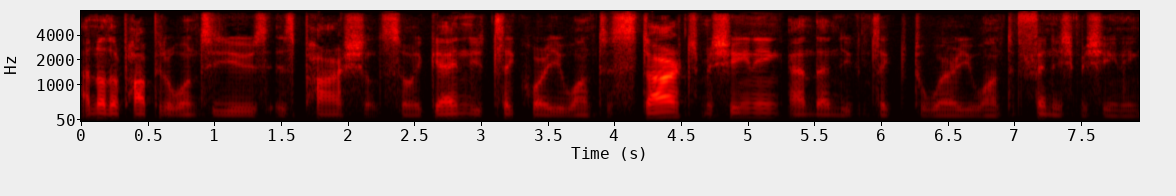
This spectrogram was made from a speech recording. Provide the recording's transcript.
another popular one to use is partial. So again, you click where you want to start machining and then you can click to where you want to finish machining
